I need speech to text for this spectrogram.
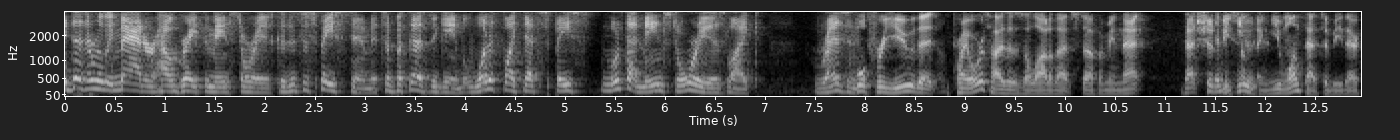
It doesn't really matter how great the main story is because it's a space sim. It's a Bethesda game. But what if like that space? What if that main story is like resonant? Well, for you that prioritizes a lot of that stuff, I mean that that should It'd be, be something you want that to be there.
